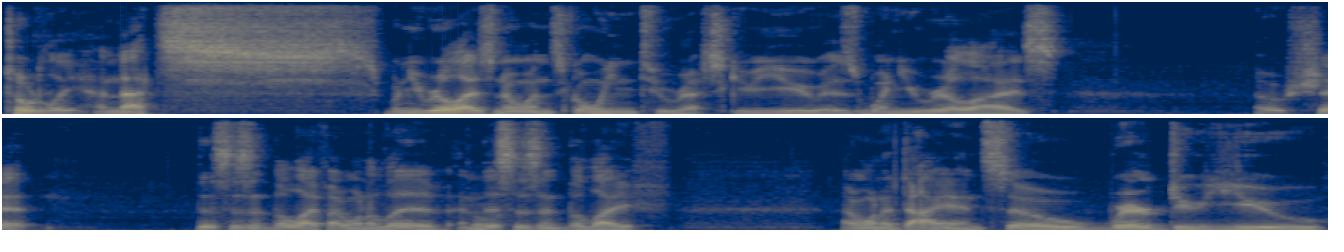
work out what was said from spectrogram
Totally. And that's when you realize no one's going to rescue you, is when you realize, oh shit, this isn't the life I want to live, and this isn't the life I want to die in. So, where do you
